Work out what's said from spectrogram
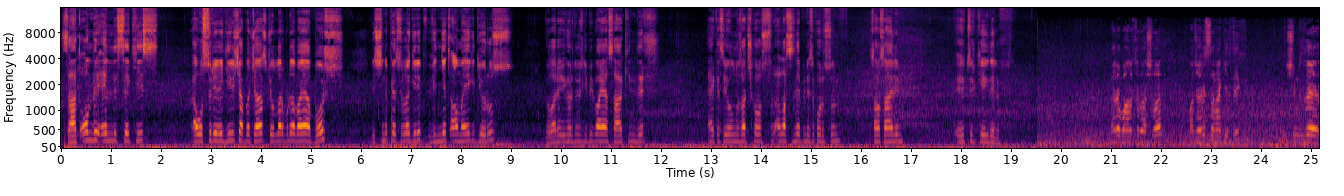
Saat 11.58. Avusturya'ya giriş yapacağız. Yollar burada bayağı boş. Biz şimdi petrola girip vinyet almaya gidiyoruz. Yollar gördüğünüz gibi bayağı sakindir. Herkese yolunuz açık olsun. Allah sizin hepinizi korusun. Sağ salim e, Türkiye'ye gidelim. Merhaba arkadaşlar. Macaristan'a girdik. Şimdi de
